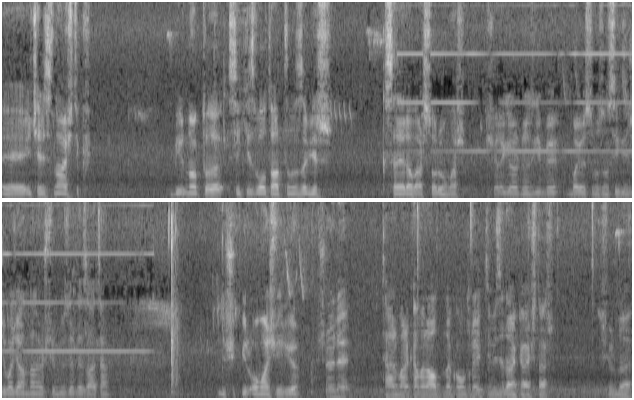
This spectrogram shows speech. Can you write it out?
e, içerisini açtık. 1.8 volt hattımızda bir kısa yara var, sorun var. Şöyle gördüğünüz gibi BIOS'umuzun 8. bacağından ölçtüğümüzde de zaten düşük bir omaj veriyor. Şöyle termal kamera altında kontrol ettiğimizde de arkadaşlar şurada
